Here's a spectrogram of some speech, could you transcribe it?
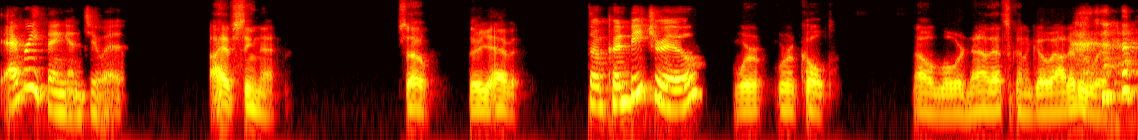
everything into it. I have seen that. So there you have it. So it could be true. We're we're a cult. Oh Lord, now that's going to go out everywhere.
